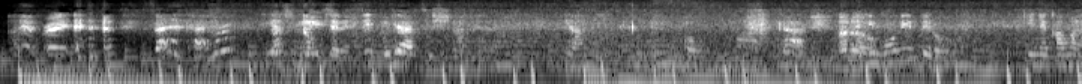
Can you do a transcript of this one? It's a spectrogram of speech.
right. Is that a camera? yes, no kidding. You have to show me. Yeah. Oh my gosh. Ano? Any movie pero tiene cámara.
